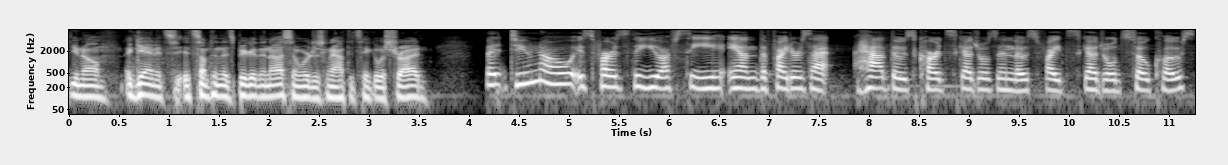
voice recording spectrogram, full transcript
you know, again, it's it's something that's bigger than us, and we're just gonna have to take it with stride. But do you know, as far as the UFC and the fighters that had those card schedules and those fights scheduled so close,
